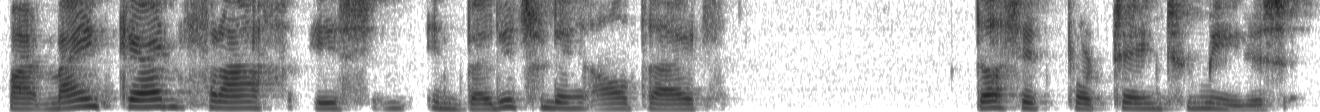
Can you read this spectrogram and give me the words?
Maar mijn kernvraag is in, bij dit soort dingen altijd: Does it pertain to me? Dus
